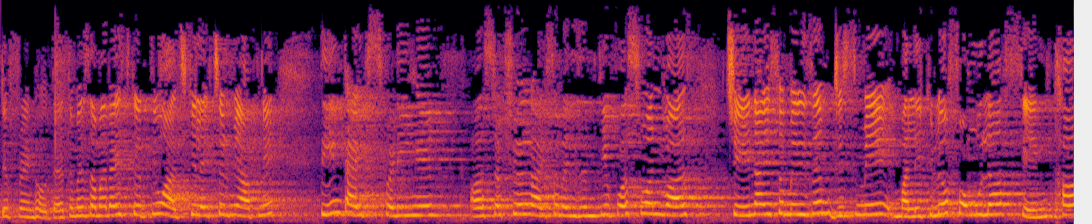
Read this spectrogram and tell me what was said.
डिफरेंट होता है। तो मैं समराइज करती हूँ। आज के लेक्चर में आपने तीन टाइप्स पढ़ी हैं। स्ट्रक्चरल आइसोमेरिज्म की first one was chain isomerism जिसमें मलिकुलर फॉर्मूला सेम था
